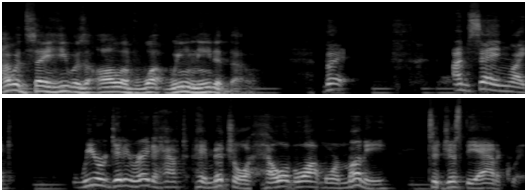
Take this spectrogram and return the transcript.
I would say he was all of what we needed, though. But I'm saying, like, we were getting ready to have to pay Mitchell a hell of a lot more money to just be adequate.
